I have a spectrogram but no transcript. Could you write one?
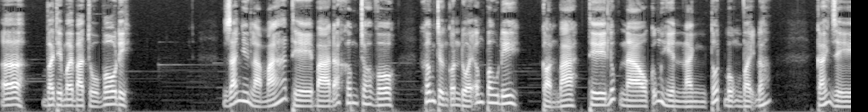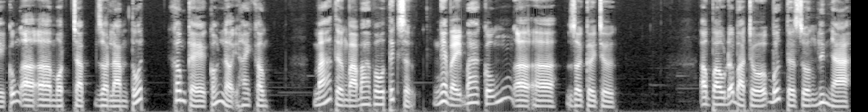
Ờ, vậy thì mời bà chủ vô đi. Giá như là má thì bà đã không cho vô, không chừng còn đuổi ông Pâu đi, còn ba thì lúc nào cũng hiền lành tốt bụng vậy đó. Cái gì cũng ờ ờ một chập rồi làm tuốt, không kể có lợi hay không. Má thường bà ba vô tích sự, nghe vậy ba cũng ờ ờ rồi cười trừ. Ông bầu đỡ bà chủ bước từ xuồng lên nhà,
